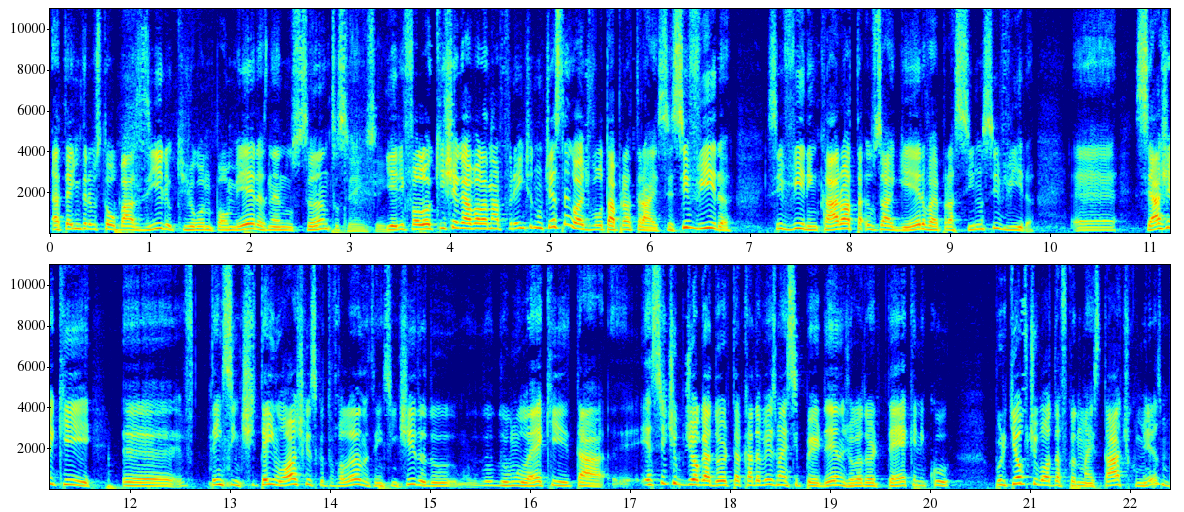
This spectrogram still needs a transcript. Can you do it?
até entrevistou o Basílio, que jogou no Palmeiras, né? No Santos. Sim, sim. E ele falou que chegava lá na frente não tinha esse negócio de voltar pra trás. Você se vira. Se vira, encara o, o zagueiro, vai pra cima, se vira. É, Você acha que é, tem sentido, tem lógica isso que eu tô falando? Tem sentido do, do, do moleque tá. Esse tipo de jogador tá cada vez mais se perdendo, jogador técnico. Porque o futebol tá ficando mais tático mesmo?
